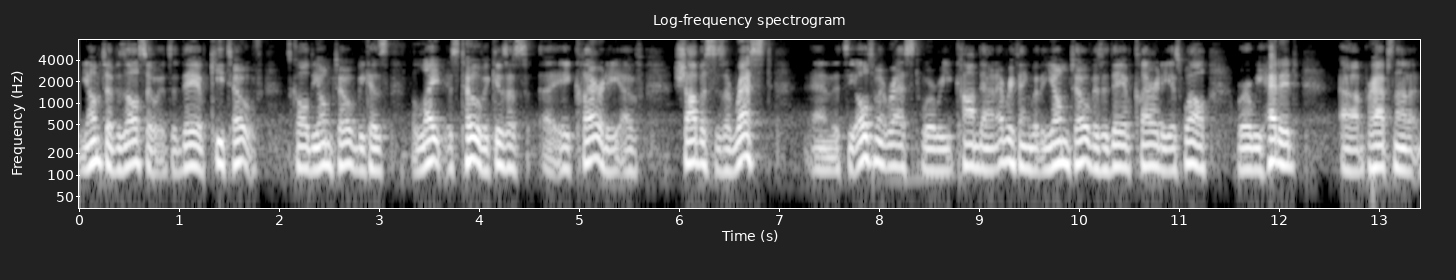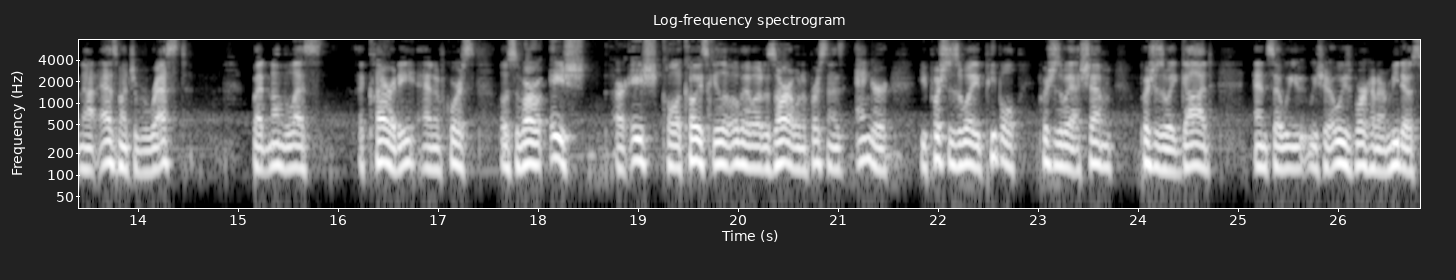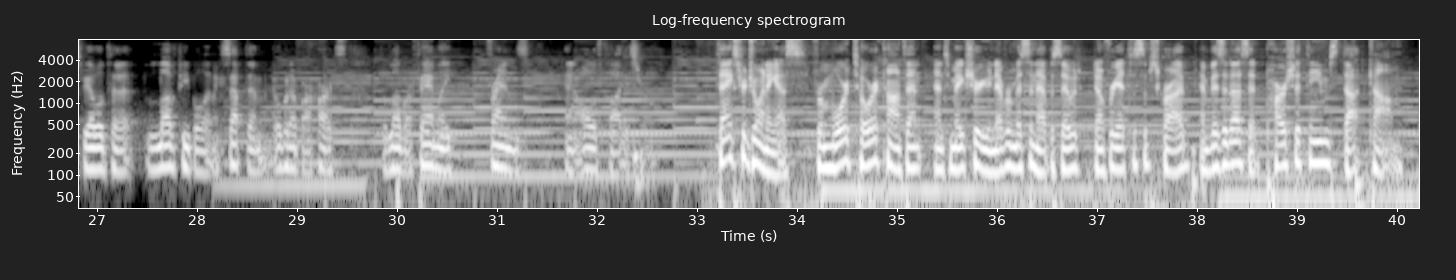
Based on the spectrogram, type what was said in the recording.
Yom Tov is also it's a day of Kitov. It's called Yom Tov because the light is Tov. It gives us a clarity of Shabbos is a rest, and it's the ultimate rest where we calm down everything. But the Yom Tov is a day of clarity as well, where we headed uh, perhaps not not as much of a rest, but nonetheless a clarity. And of course, Losavaro Aish, or Aish Kolakois Kilo Obe when a person has anger, he pushes away people, pushes away Hashem, pushes away God. And so we, we should always work on our mitos to be able to love people and accept them, and open up our hearts to love our family, friends, and all of Klal Yisrael. Thanks for joining us. For more Torah content and to make sure you never miss an episode, don't forget to subscribe and visit us at parshathemes.com.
